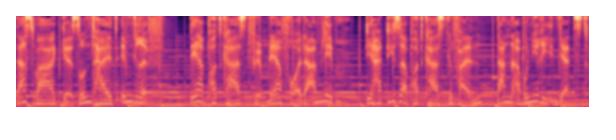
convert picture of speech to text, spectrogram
Das war Gesundheit im Griff der Podcast für mehr Freude am Leben. Dir hat dieser Podcast gefallen? Dann abonniere ihn jetzt,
